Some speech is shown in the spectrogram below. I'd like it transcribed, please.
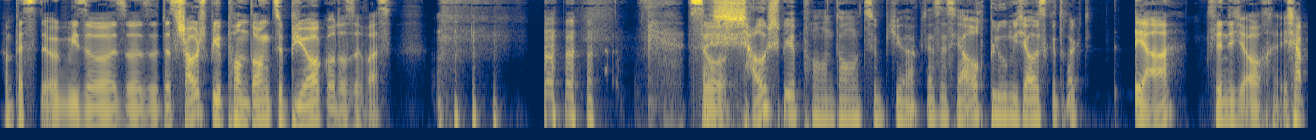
am besten irgendwie so, so, so das Schauspiel-Pendant zu Björk oder sowas. so. Schauspiel-Pendant zu Björk. Das ist ja auch blumig ausgedrückt. Ja, finde ich auch. Ich habe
